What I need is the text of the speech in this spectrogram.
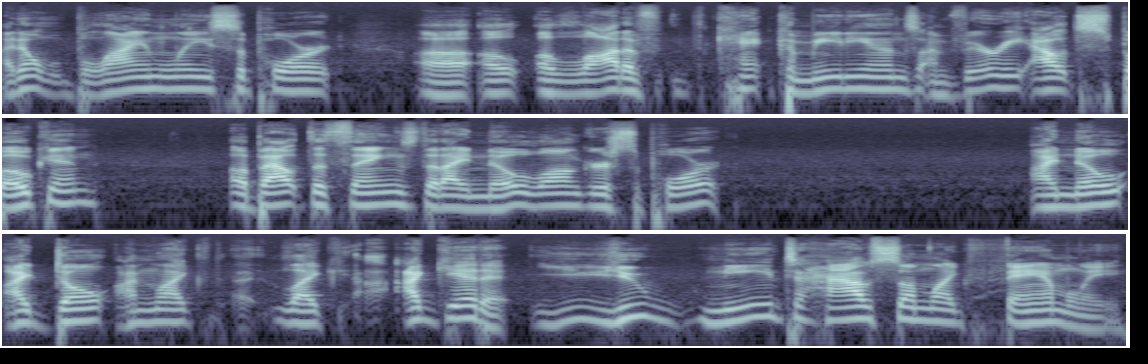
I don't blindly support uh, a, a lot of comedians. I'm very outspoken about the things that I no longer support. I know I don't I'm like like I get it. You you need to have some like family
